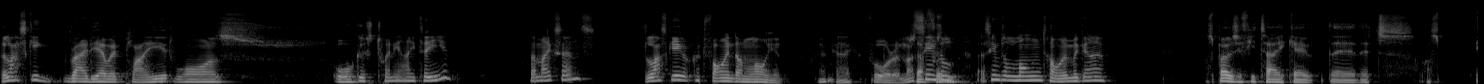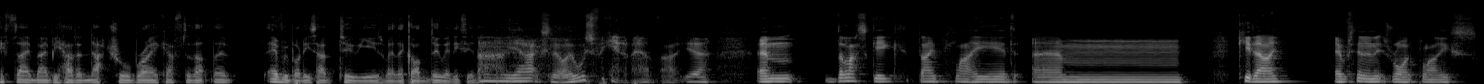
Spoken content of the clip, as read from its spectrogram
The last gig radio Radiohead played was August 2018. Does that make sense? It's the last gig I could find online Okay. for them. That, that seems from- a, that seems a long time ago. I suppose if you take out the that's I s- if they maybe had a natural break after that, they everybody's had two years where they can't do anything. Oh yeah, actually, I always forget about that. Yeah, um, the last gig they played, um, Kid A, everything in its right place,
